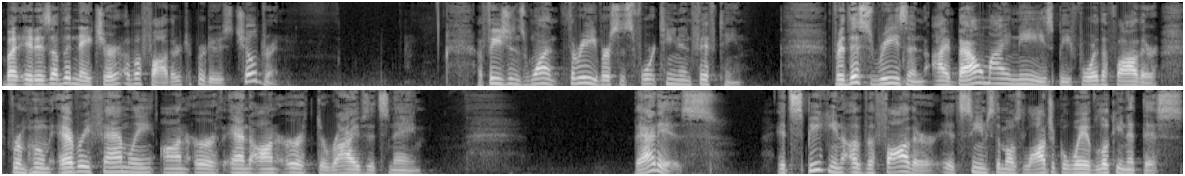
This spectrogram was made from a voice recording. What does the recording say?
but it is of the nature of a father to produce children. Ephesians 1 3, verses 14 and 15. For this reason, I bow my knees before the Father, from whom every family on earth and on earth derives its name. That is, it's speaking of the Father. It seems the most logical way of looking at this.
